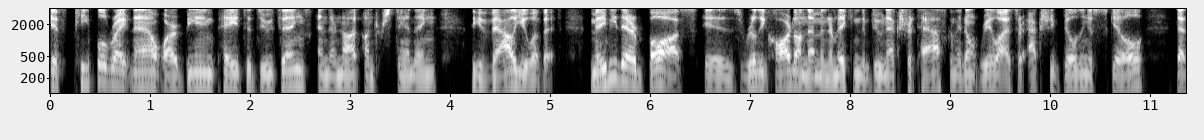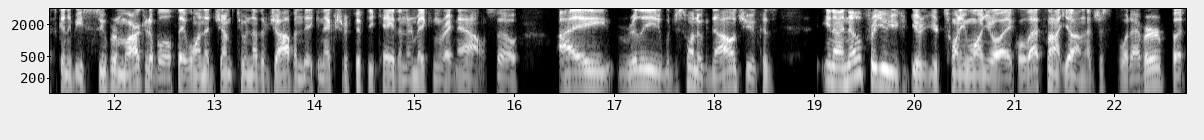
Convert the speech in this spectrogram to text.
if people right now are being paid to do things and they're not understanding the value of it. Maybe their boss is really hard on them and they're making them do an extra task and they don't realize they're actually building a skill that's going to be super marketable if they want to jump to another job and make an extra 50k than they're making right now. So i really just want to acknowledge you because you know i know for you you're, you're 21 you're like well that's not young that's just whatever but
